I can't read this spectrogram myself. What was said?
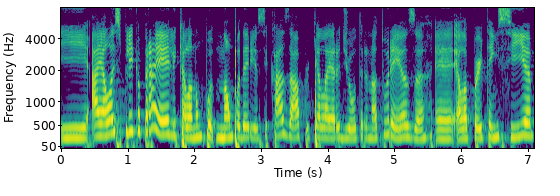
E aí ela explica para ele que ela não, não poderia se casar porque ela era de outra natureza, é, ela pertencia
